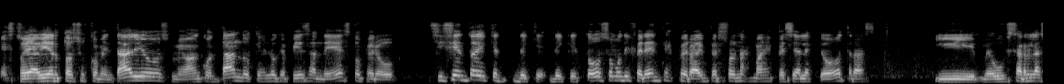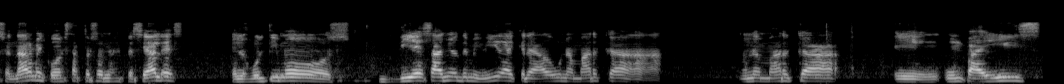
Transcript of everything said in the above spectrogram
Estoy abierto a sus comentarios, me van contando qué es lo que piensan de esto, pero sí siento de que, de que, de que todos somos diferentes, pero hay personas más especiales que otras. Y me gusta relacionarme con estas personas especiales. En los últimos 10 años de mi vida he creado una marca, una marca en un país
